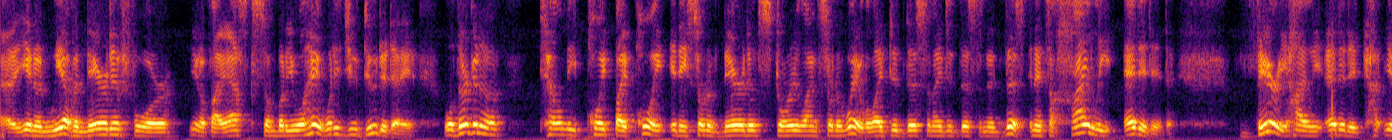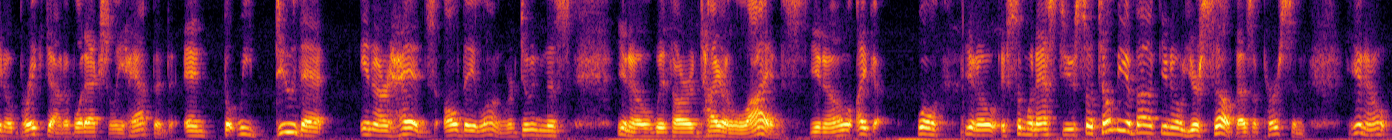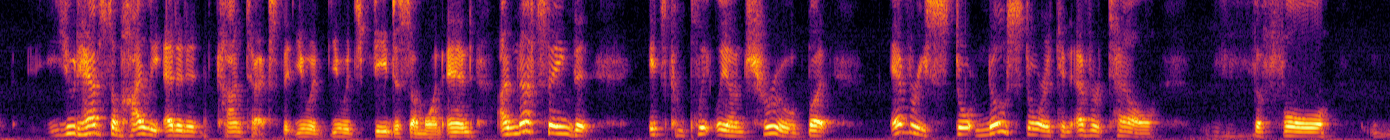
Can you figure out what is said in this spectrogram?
Uh, you know, and we have a narrative for, you know, if I ask somebody, well, hey, what did you do today? Well, they're going to tell me point by point in a sort of narrative storyline sort of way. Well, I did this and I did this and I did this. And it's a highly edited, very highly edited, you know, breakdown of what actually happened. And, but we do that in our heads all day long. We're doing this, you know, with our entire lives, you know, like, well, you know, if someone asked you, so tell me about, you know, yourself as a person, you know, you'd have some highly edited context that you would you would feed to someone. And I'm not saying that it's completely untrue, but every story, no story can ever tell the full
